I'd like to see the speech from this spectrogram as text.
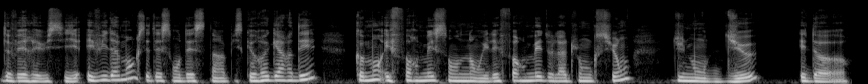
devait réussir. Évidemment que c'était son destin, puisque regardez comment est formé son nom. Il est formé de l'adjonction du mot Dieu et d'or.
